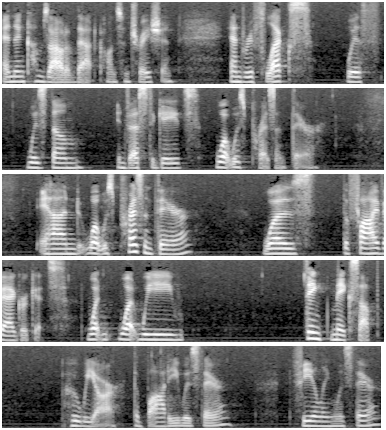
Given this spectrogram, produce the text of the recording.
and then comes out of that concentration and reflects with wisdom, investigates what was present there. And what was present there was the five aggregates, what, what we think makes up who we are. The body was there, feeling was there,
